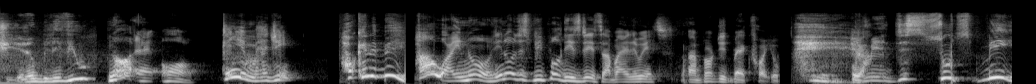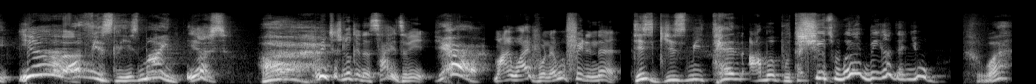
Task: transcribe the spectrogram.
She didn't believe you? Not at all. Can you imagine? How can it be? How I know? You know, these people these days are, by the way, I brought it back for you. I mean, this suits me. Yeah. Obviously, it's mine. Yes. Ah. I mean, just look at the size of it. yeah. My wife will never fit in that. This gives me 10 armor protection. She's way bigger than you. What?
